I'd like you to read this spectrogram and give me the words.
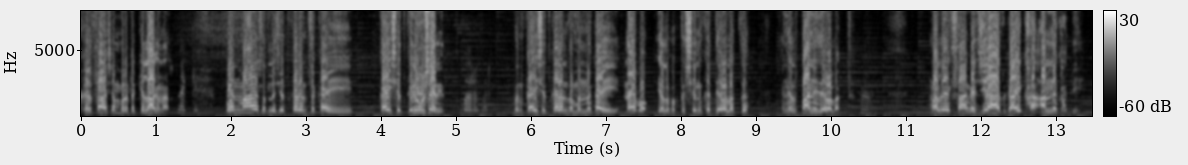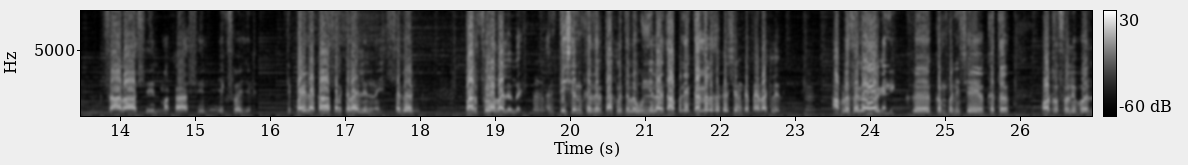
खर्च हा शंभर टक्के लागणार. पण महाराष्ट्रातल्या शेतकऱ्यांचं काय? काही शेतकरी हुशार आहेत. बरोबर. पण काही शेतकऱ्यांचं म्हणणं काय? नाही बा याला फक्त शेणखत द्यावं लागतं आणि याला पाणी द्यावं लागतं. मला एक सांगा जी आज गाय खा अन्न खाते चारा असेल मका असेल एक्स वाय झेड ते पहिल्या काळासारखं राहिलेलं नाही. सगळं पार चुरा झालेलं आहे. बरोबर. आणि ते शेणखत जर टाकलं त्याला उन्नी लागतं आपण एक गम्याला सगळं शेणखत नाही टाकलेलं. हम्म. आपलं सगळं ऑर्गॅनिक कंपनीचे खत वॉटर सोलेबल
